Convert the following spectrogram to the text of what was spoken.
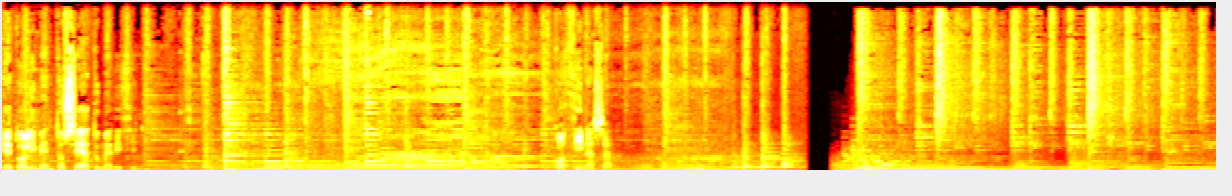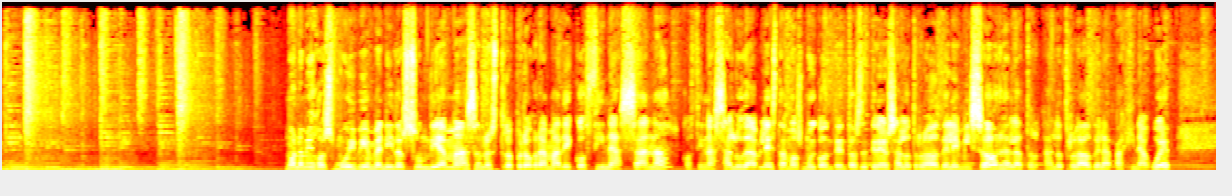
Que tu alimento sea tu medicina. Cocina sana. Muy bienvenidos un día más a nuestro programa de Cocina Sana, Cocina Saludable. Estamos muy contentos de teneros al otro lado del emisor, al otro, al otro lado de la página web.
